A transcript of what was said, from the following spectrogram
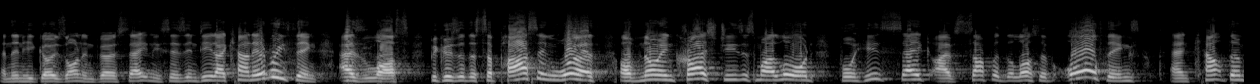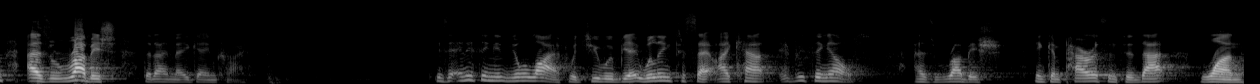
And then he goes on in verse 8 and he says, Indeed, I count everything as loss because of the surpassing worth of knowing Christ Jesus my Lord. For his sake I've suffered the loss of all things and count them as rubbish that I may gain Christ. Is there anything in your life which you would be willing to say, I count everything else as rubbish in comparison to that one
